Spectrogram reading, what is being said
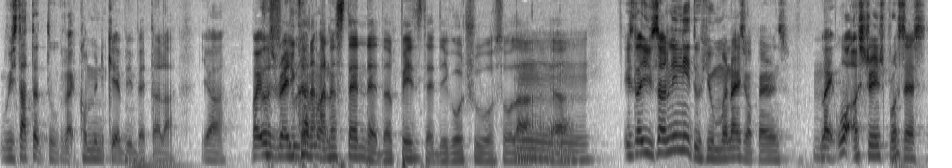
we started to like communicate a bit better. lah. Yeah. But it was really You kind of understand that the pains that they go through also lah. Mm, yeah. mm. It's like you suddenly need to humanize your parents. Like what a strange process.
